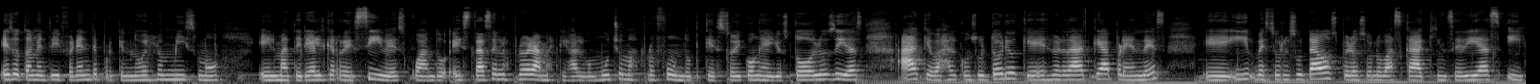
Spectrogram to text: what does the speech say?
es totalmente diferente porque no es lo mismo el material que recibes cuando estás en los programas, que es algo mucho más profundo, que estoy con ellos todos los días, a que vas al consultorio, que es verdad que aprendes eh, y ves tus resultados, pero solo vas cada 15 días y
